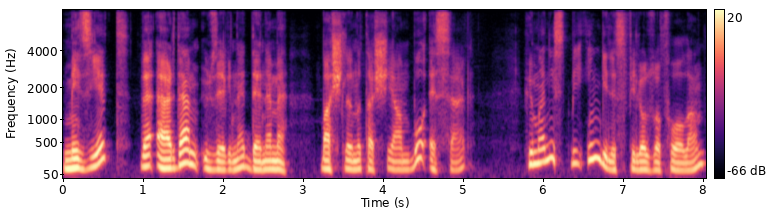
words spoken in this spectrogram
Meziyet ve erdem üzerine deneme başlığını taşıyan bu eser, hümanist bir İngiliz filozofu olan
